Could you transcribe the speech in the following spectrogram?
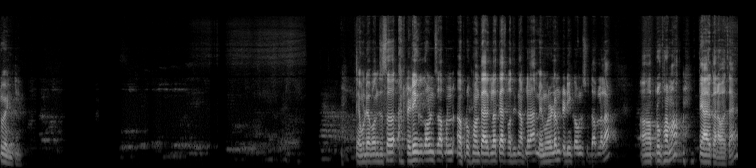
2020 त्यामुळे आपण जसं ट्रेडिंग अकाउंटचं आपण प्रोफॉर्म तयार केला त्याच पद्धतीने आपल्याला मेमोरियम ट्रेडिंग अकाउंट सुद्धा आपल्याला प्रोफार्मा तयार करावाचा आहे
